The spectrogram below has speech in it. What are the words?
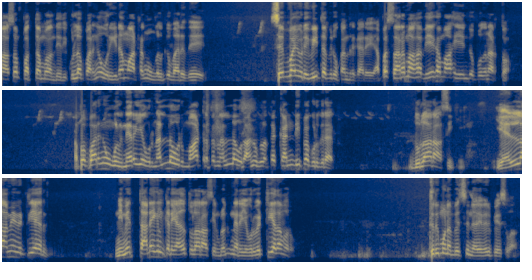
மாசம் பத்தொன்பதாம் தேதிக்குள்ள பாருங்க ஒரு இடமாற்றம் உங்களுக்கு வருது. செவ்வாயோட வீட்டை போய் உட்காந்துருக்காரு அப்ப சரமாக வேகமாக இயங்க போகுதுன்னு அர்த்தம். அப்ப பாருங்க உங்களுக்கு நிறைய ஒரு நல்ல ஒரு மாற்றத்தை நல்ல ஒரு அனுகூலத்தை கண்டிப்பா கொடுக்குறாரு. துளாராசிக்கு எல்லாமே வெற்றியா இருக்கு. இனிமே தடைகள் கிடையாது துளாராசி என்பதற்கு நிறைய ஒரு வெற்றியா தான் வரும். திருமணம் பேசி நிறைய பேர் பேசுவாங்க.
